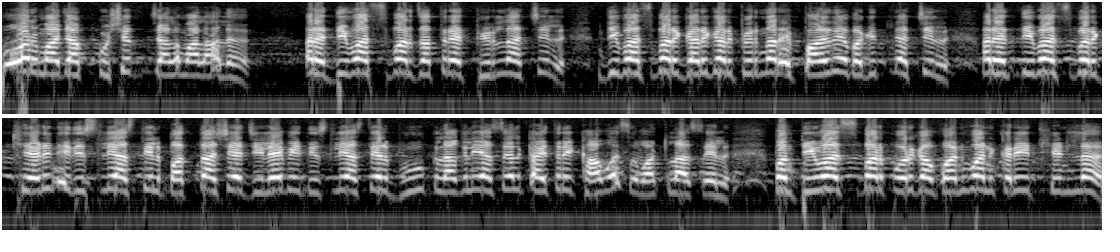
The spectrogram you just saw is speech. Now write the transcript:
पोर माझ्या कुशीत जन्माला आलं. अरे दिवसभर जत्रेत फिरला चिल दिवसभर गरगर फिरणारे पळणे बघितले असशील अरे दिवसभर खेळणी दिसली असतील बत्ताशे जिलेबी दिसली असतील भूक लागली असेल काहीतरी खावंच वाटलं असेल. पण दिवसभर पोरग वनवन करीत हिंडलं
